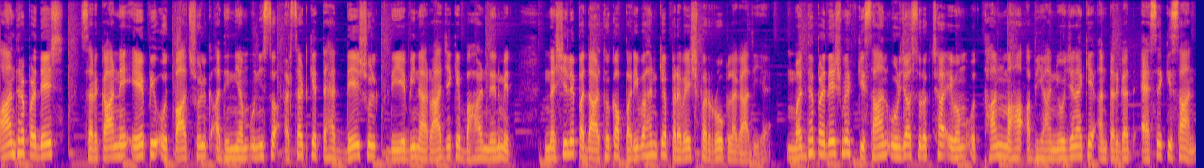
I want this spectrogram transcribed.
आंध्र प्रदेश सरकार ने एपी उत्पाद शुल्क अधिनियम उन्नीस सौ अड़सठ के तहत देय शुल्क दिए बिना राज्य के बाहर निर्मित नशीले पदार्थों का परिवहन के प्रवेश पर रोक लगा दी है। मध्य प्रदेश में किसान ऊर्जा सुरक्षा एवं उत्थान महाअभियान योजना के अंतर्गत ऐसे किसान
